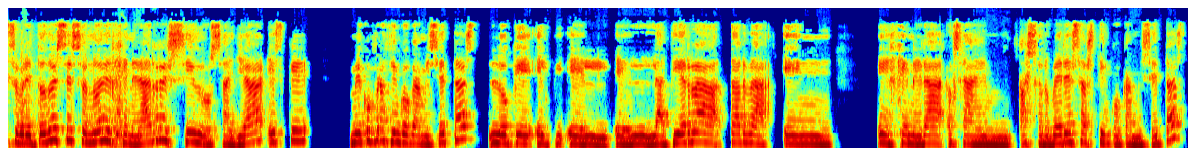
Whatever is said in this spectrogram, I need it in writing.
sobre todo es eso, ¿no? De generar residuos. Allá es que me he comprado cinco camisetas, lo que la tierra tarda en, en generar, o sea, en absorber esas cinco camisetas,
